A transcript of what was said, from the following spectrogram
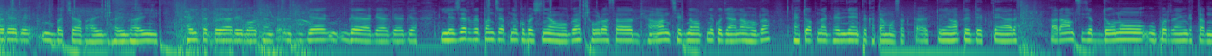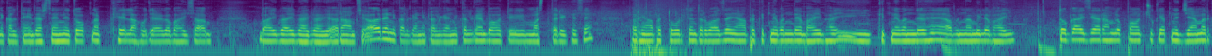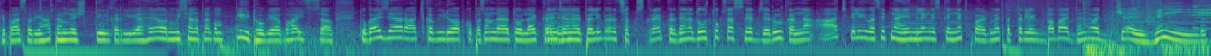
अरे अरे बच्चा भाई भाई भाई। हेल्थ तो यार ये बहुत गया गया गया गया गया। लेज़र वेपन से अपने को बचना होगा। थोड़ा सा ध्यान से एकदम अपने को जाना होगा। नहीं तो अपना खेल यहीं पे ख़त्म हो सकता है। तो यहाँ पे देखते हैं यार, आराम से जब दोनों ऊपर रहेंगे तब निकलते हैं इधर से। नहीं तो अपना खेला हो जाएगा भाई साहब। भाई भाई भाई भाई आराम से। अरे निकल गए निकल गए निकल गए। बहुत ही मस्त तरीके से। और यहाँ पे तोड़ते हैं दरवाज़ा। यहाँ पे कितने बंदे हैं? भाई भाई कितने बंदे हैं? अब ना मिले भाई। तो गाइज़ यार हम लोग पहुँच चुके हैं अपने जैमर के पास और यहाँ पे हमने स्टील कर लिया है और मिशन अपना कंप्लीट हो गया भाई साहब। तो गाइज़ यार आज का वीडियो आपको पसंद आया तो लाइक करें चैनल पहली बार सब्सक्राइब कर देना। दोस्तों के साथ शेयर ज़रूर करना। आज के लिए बस इतना ही। मिलेंगे इसके नेक्स्ट पार्ट में। तब तक बाय बाय धन्यवाद। जय हिंद।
